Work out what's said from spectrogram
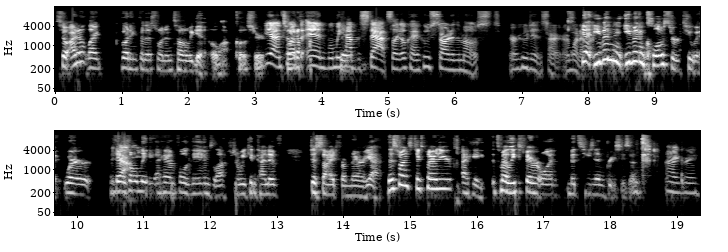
So I don't like voting for this one until we get a lot closer. Yeah, until I at the end when we yeah. have the stats, like okay, who started the most or who didn't start or whatever. Yeah, even even closer to it, where there's Yeah. only a handful of games left, and we can kind of decide from there. Yeah, this one's six player of the year. I hate. It's my least favorite one, mid season, preseason. I agree.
